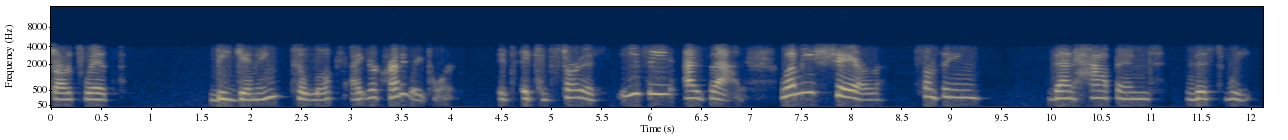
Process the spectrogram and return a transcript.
starts with beginning to look at your credit report. It, it can start as easy as that. Let me share something that happened this week.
